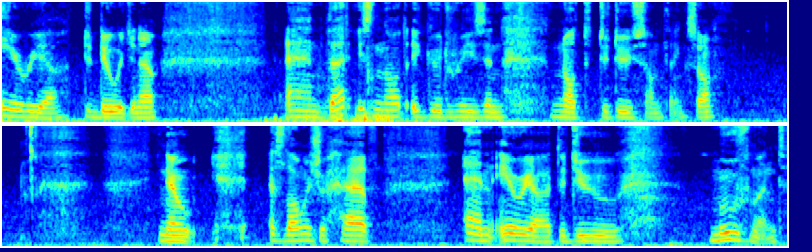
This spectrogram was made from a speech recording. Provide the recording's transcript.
area to do it, you know. And that is not a good reason not to do something. So, you know, as long as you have an area to do movement,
